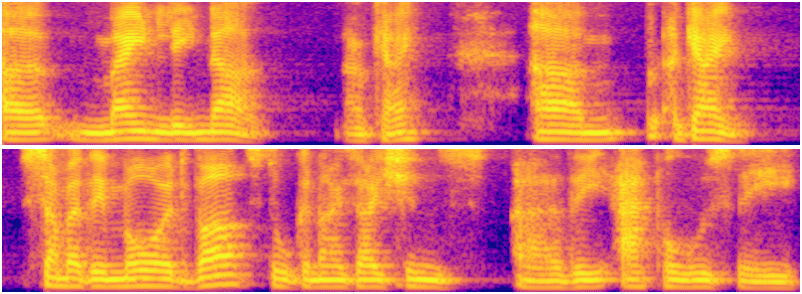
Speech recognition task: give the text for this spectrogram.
uh, mainly no. Okay. Um, again, some of the more advanced organizations, uh, the Apples, the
